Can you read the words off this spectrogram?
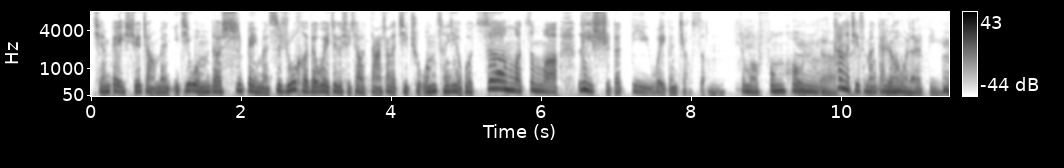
前辈、学长们以及我们的师辈们是如何的为这个学校打下的基础？我们曾经有过这么这么历史的地位跟角色，嗯，这么丰厚的，看了其实蛮感动的底蕴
